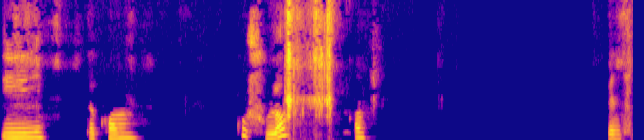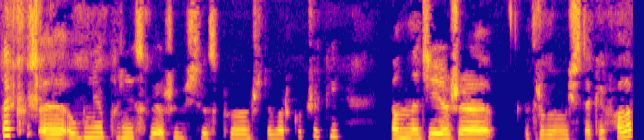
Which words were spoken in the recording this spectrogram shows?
i taką koszulę. O. Więc tak, e, ogólnie później sobie oczywiście rozplączę te warkoczyki. Mam nadzieję, że zrobią mi się takie fale.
